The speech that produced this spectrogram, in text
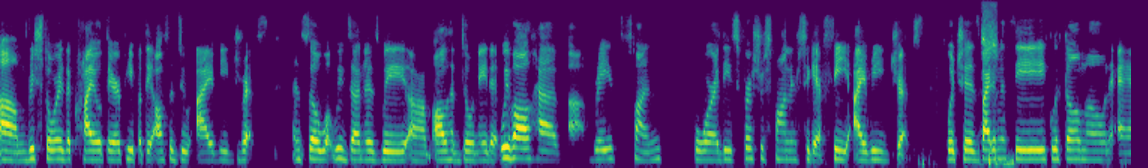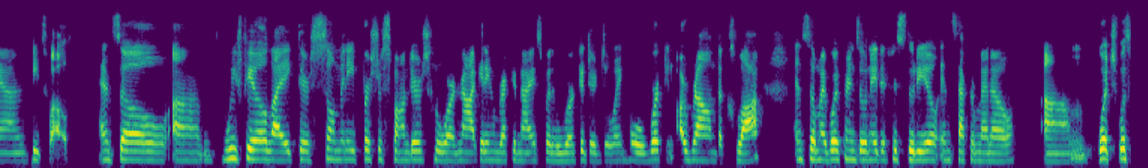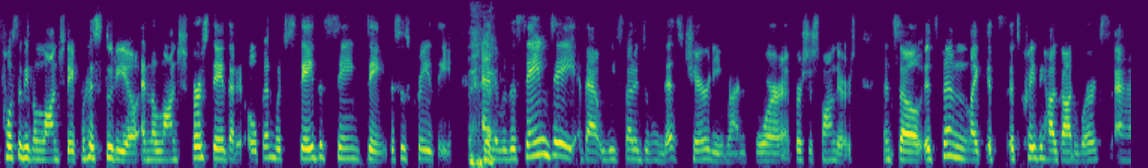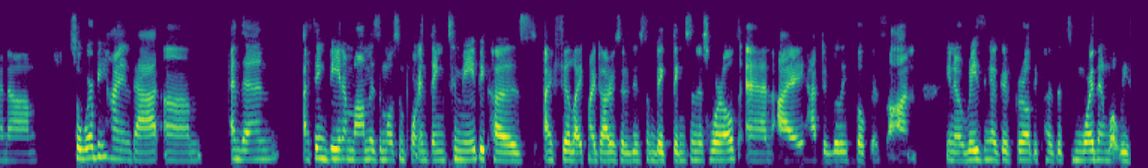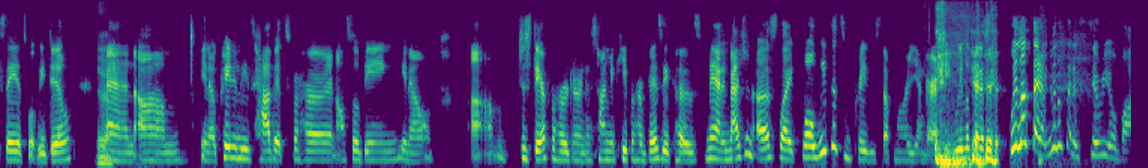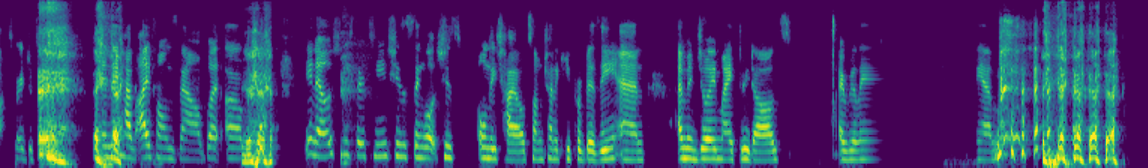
Um, restore the cryotherapy but they also do iv drips. And so what we've done is we um, all have donated we've all have uh, raised funds for these first responders to get free IV drips, which is vitamin C, glutathione, and B12. And so um, we feel like there's so many first responders who are not getting recognized for the work that they're doing, who are working around the clock. And so my boyfriend donated his studio in Sacramento, um, which was supposed to be the launch day for his studio, and the launch first day that it opened, which stayed the same date. This is crazy. and it was the same day that we started doing this charity run for first responders. And so it's been like it's it's crazy how God works. And um, so we're behind that. Um, and then I think being a mom is the most important thing to me because I feel like my daughter's to do some big things in this world, and I have to really focus on, you know, raising a good girl because it's more than what we say; it's what we do. Yeah. And um, you know, creating these habits for her, and also being, you know, um, just there for her during this time and keeping her busy. Because man, imagine us like, well, we did some crazy stuff when we were younger. I mean, we looked at a, we looked at it, we looked at a cereal box for entertainment, and they have iPhones now. But um, yeah. you know, she's 13. She's a single. She's only child, so I'm trying to keep her busy, and I'm enjoying my three dogs. I really am.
